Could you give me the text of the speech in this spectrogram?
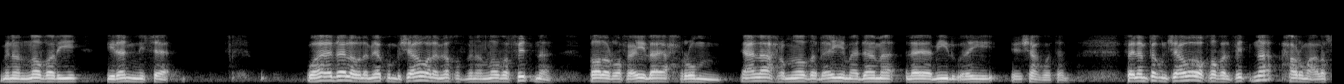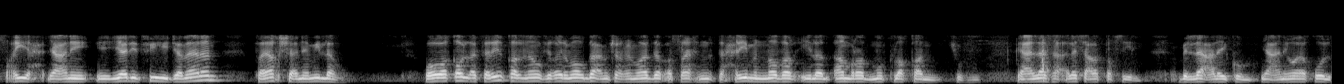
من النظر إلى النساء. وهذا لو لم يكن بشهوة لم يخف من النظر فتنة. قال الرافعي لا يحرم يعني لا يحرم النظر إليه ما دام لا يميل إليه شهوة. فلم تكن شهوة وقف الفتنة حرم على الصحيح يعني يجد فيه جمالا فيخشى أن يميل له. وهو قول الأكثرين قال أنه في غير موضع من شرح المؤدب الصحيح تحريم النظر إلى الأمرض مطلقا. شوفوا يعني ليس على التفصيل. بالله عليكم. يعني هو يقول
